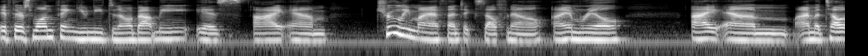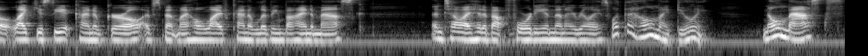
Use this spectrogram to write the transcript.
if there's one thing you need to know about me is I am truly my authentic self now. I am real. I am I'm a tell it like you see it kind of girl. I've spent my whole life kind of living behind a mask until I hit about 40 and then I realized what the hell am I doing? No masks.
